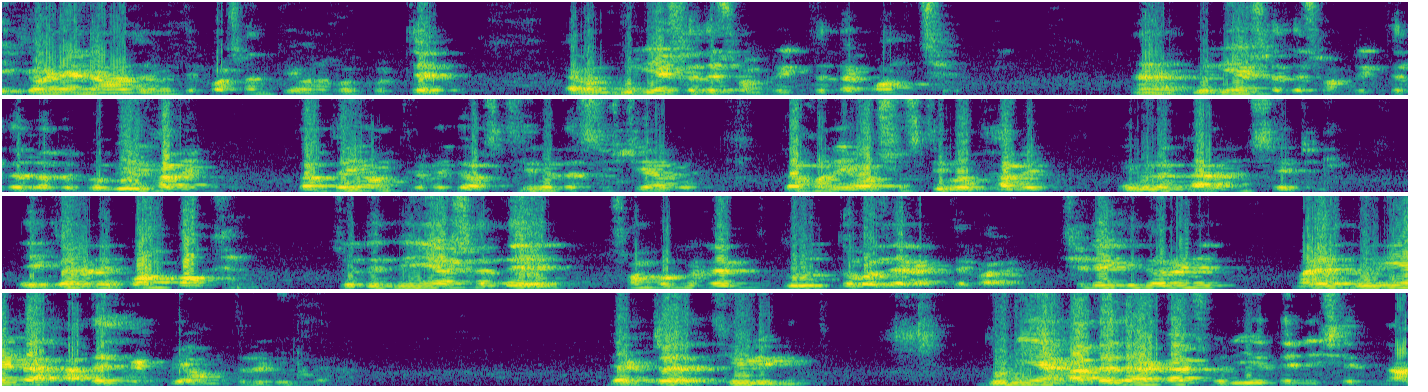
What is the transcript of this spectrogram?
এই কারণে নামাজের মধ্যে প্রশান্তি অনুভব করতেন এবং দুনিয়ার সাথে সম্পৃক্ততা কম ছিল। হ্যাঁ দুনিয়ার সাথে সম্পৃক্ততা যত গভীর হবে ততই অন্তরের মধ্যে অস্থিরতা সৃষ্টি হবে তখন এই অস্বস্তি বোধ হবে। এগুলো কারণ সেটি। এই কারণে কমপক্ষে যদি দুনিয়ার সাথে সম্পর্কটা দূরত্ব বজায় রাখতে পারেন, সেটা কি ধরনের? মানে দুনিয়াটা হাতে থাকবে, অন্তরে ঢুকবে না। একটা থিওরি কিন্তু। দুনিয়া হাতে থাকা শরীয়তে নিষেধ না।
